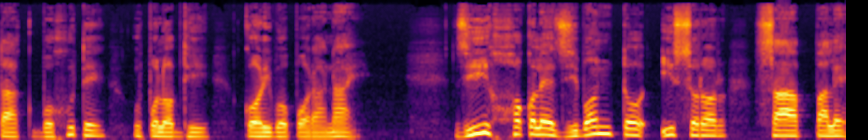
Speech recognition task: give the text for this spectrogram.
তাক বহুতে উপলব্ধি কৰিব পৰা নাই। যিসকলে জীৱন্ত ঈশ্বৰৰ চাপ পালে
